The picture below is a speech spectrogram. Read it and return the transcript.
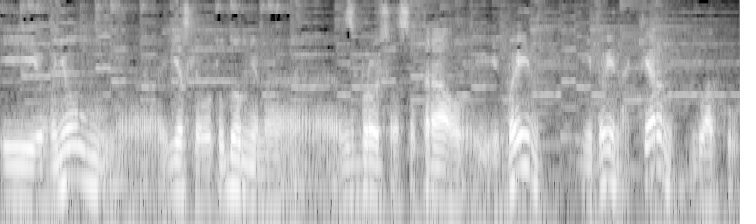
И в нем, э, если вот удобненно сбросился Трал и Бейн, не Бейн, а Керн Бладку,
